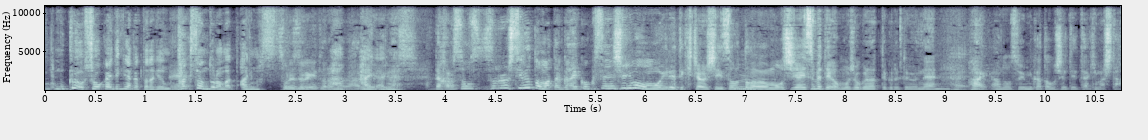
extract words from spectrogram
もう今日紹介できなかっただけでも、たくさんドラマあります。それぞれにドラマがある、はいあります。だからそうそれを知ると、また外国選手にも思い入れてきちゃうし、そのだからもう試合すべてが面白くなってくるというね、はい。あのそういう見方を教えていただきました。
